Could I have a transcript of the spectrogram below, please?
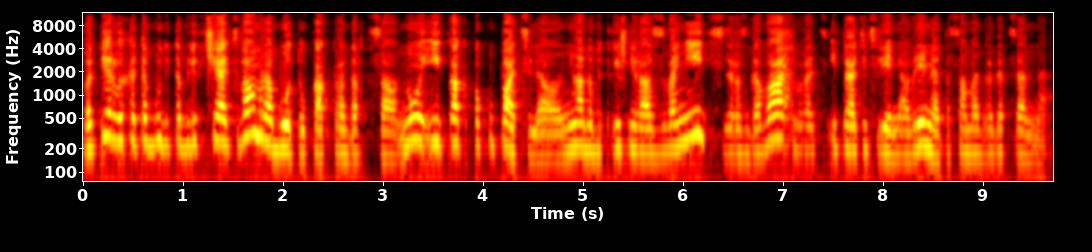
Во-первых, это будет облегчать вам работу как продавца, но и как покупателя. Не надо будет лишний раз звонить, разговаривать и тратить время, а время это самое драгоценное.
